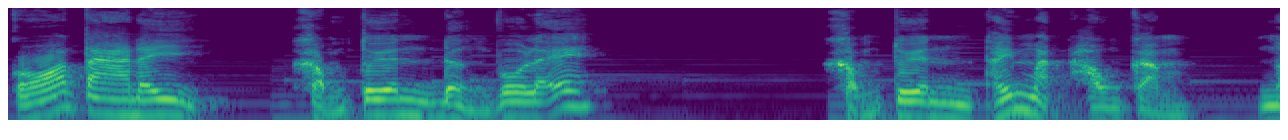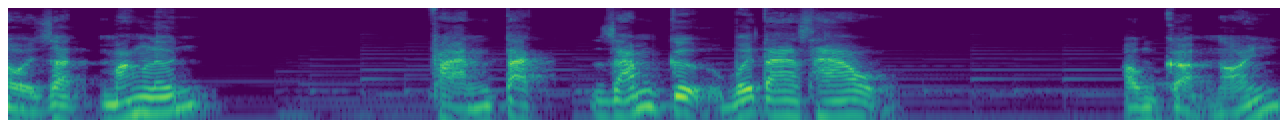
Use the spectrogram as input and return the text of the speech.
có ta đây, khổng tuyên đừng vô lễ. Khổng tuyên thấy mặt hồng cẩm nổi giận mắng lớn, phản tặc dám cự với ta sao? Hồng cẩm nói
